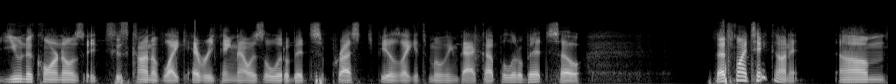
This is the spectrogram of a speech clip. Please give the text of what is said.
Unicornos. It's just kind of like everything that was a little bit suppressed feels like it's moving back up a little bit. So that's my take on it. Um,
